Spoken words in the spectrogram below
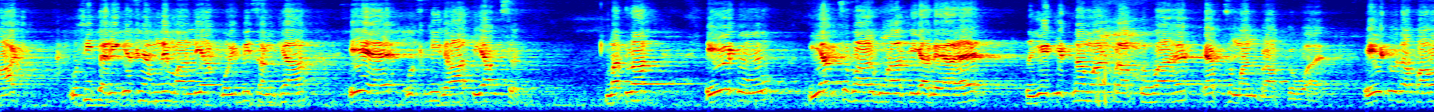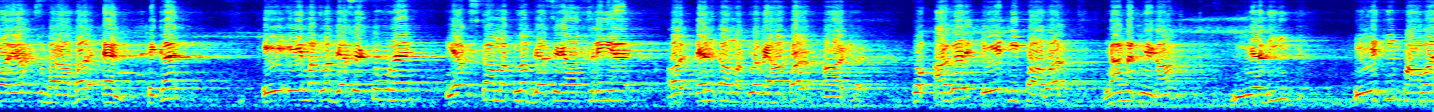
आठ। उसी तरीके से हमने मान लिया, कोई भी संख्या ए है, उसकी घात यक्स मतलब ए को यक्स बार गुणा किया गया है तो ये कितना मान प्राप्त हुआ है? एक्स मान प्राप्त हुआ है। A to the power x बराबर एन, ठीक है? ए ए मतलब जैसे टू है एक्स का मतलब जैसे यहाँ थ्री है, और एन का मतलब यहाँ पर आठ है। तो अगर ए की पावर ध्यान रखिएगा, यदि ए की पावर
